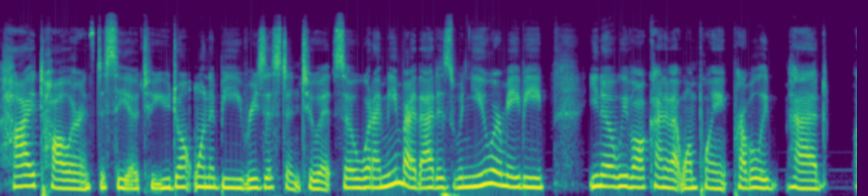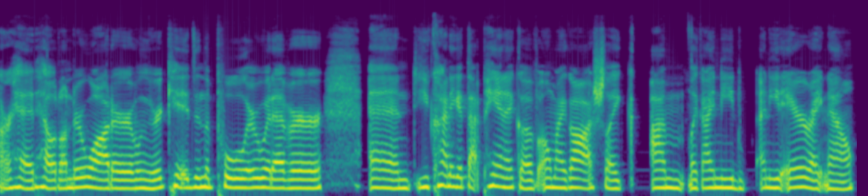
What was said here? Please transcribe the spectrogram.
high tolerance to CO2. You don't want to be resistant to it. So what I mean by that is when you were maybe, you know, we've all kind of at one point probably had our head held underwater when we were kids in the pool or whatever and you kind of get that panic of oh my gosh like i'm like i need i need air right now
